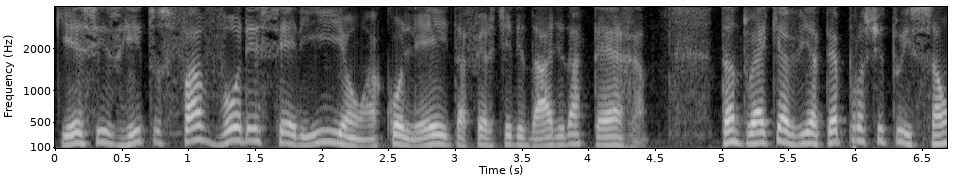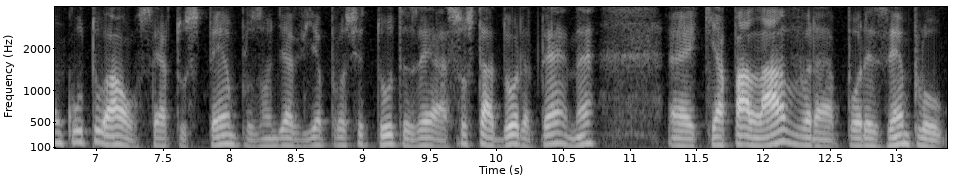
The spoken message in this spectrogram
que esses ritos favoreceriam a colheita, a fertilidade da terra. Tanto é que havia até prostituição cultural, certos templos onde havia prostitutas, é assustador até, né? É, que a palavra, por exemplo,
